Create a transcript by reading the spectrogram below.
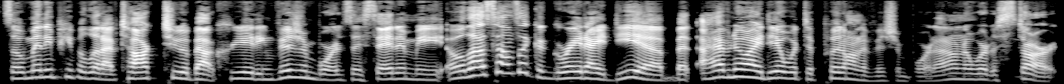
So many people that I've talked to about creating vision boards, they say to me, Oh, that sounds like a great idea, but I have no idea what to put on a vision board. I don't know where to start.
